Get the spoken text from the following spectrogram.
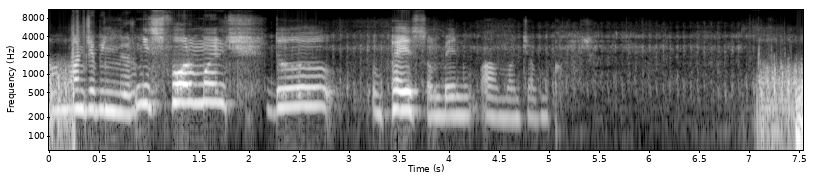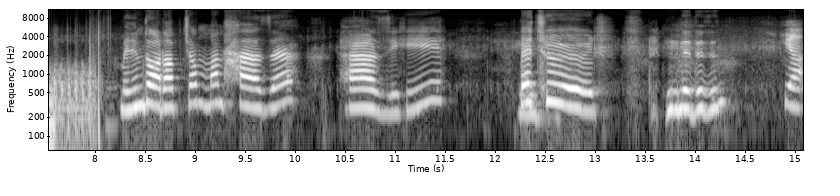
Almanca bilmiyorum. Is for much the person benim Almancam bu kadar. Benim de Arapçam ben haze hazihi Betül. ne dedin? Ya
